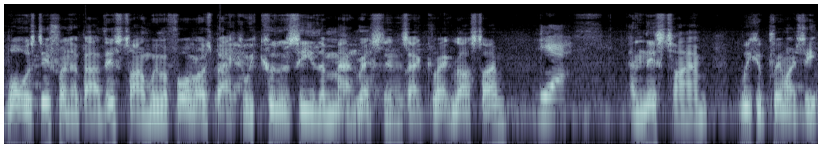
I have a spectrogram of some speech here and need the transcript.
What was different about this time? We were four rows back and we couldn't see the mat wrestling. Is that correct? Last time, Yes. And this time we could pretty much see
